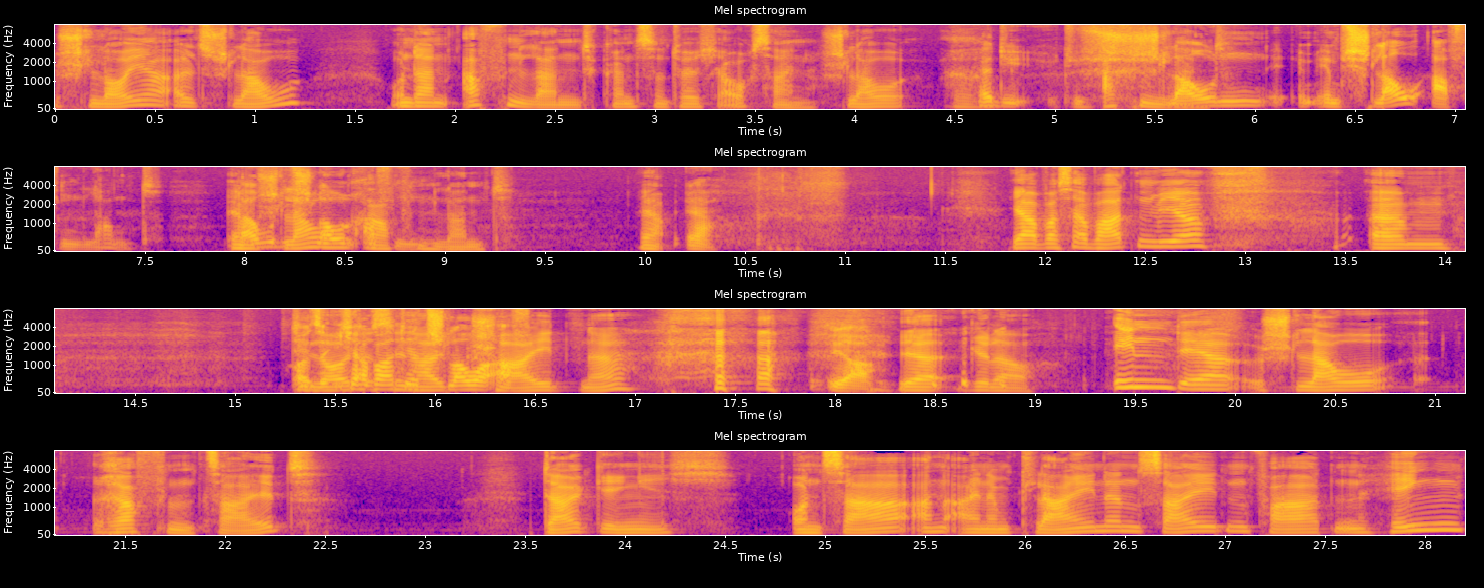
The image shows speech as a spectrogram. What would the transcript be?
schleuer als schlau und dann Affenland könnte es natürlich auch sein. Schlau Ja, die, die Affenland. Schlauen im, im Schlauaffenland. im Affen. Schlauraffenland. Ja. Ja, was erwarten wir? Ähm, die Also ich Leute erwarte sind jetzt halt schlaue gescheit, ne? Ja. Ja, genau. In der Schlauraffenzeit, da ging ich und sah an einem kleinen Seidenfaden hing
